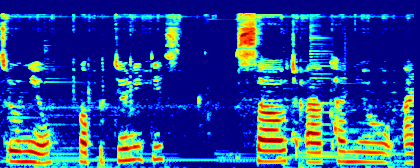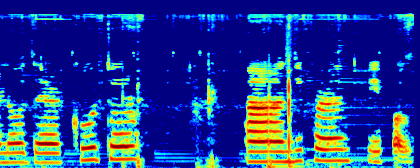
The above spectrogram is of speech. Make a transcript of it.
to new opportunities such as can you another culture and different people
